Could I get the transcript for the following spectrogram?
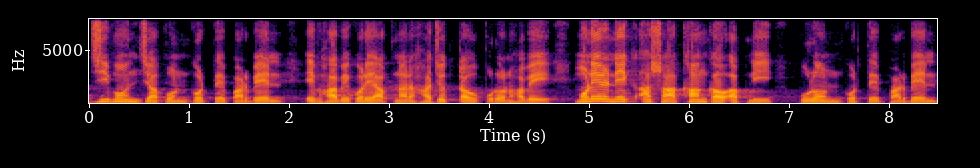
জীবন যাপন করতে পারবেন। এভাবে করে আপনার হাজতটাও পূরণ হবে। মনের নেক আশা, আকাঙ্ক্ষাও আপনি পূরণ করতে পারবেন।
